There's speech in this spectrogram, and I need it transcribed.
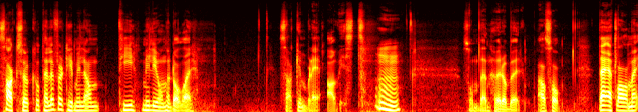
saksøke hotellet for 10 million, 10 millioner dollar. Saken ble avvist, Mm. som den hør og bør. Altså, det er et eller annet med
